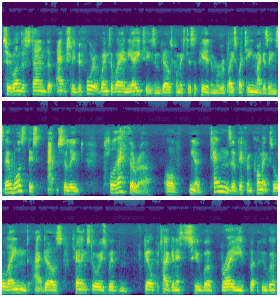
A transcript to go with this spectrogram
to understand that actually before it went away in the 80s and girls comics disappeared and were replaced by teen magazines, there was this absolute plethora of, you know, tens of different comics all aimed at girls telling stories with girl protagonists who were brave but who were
